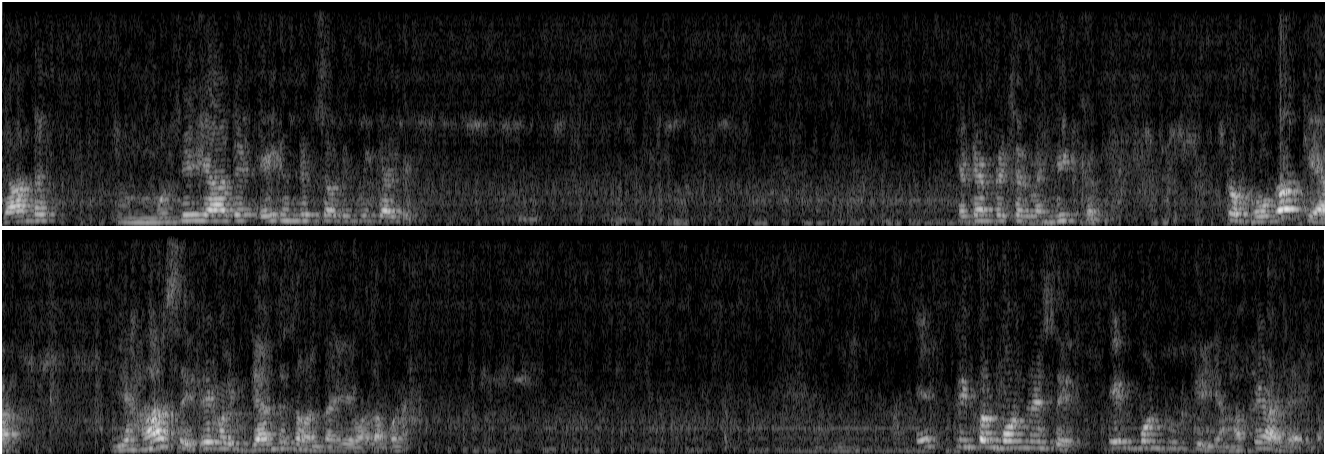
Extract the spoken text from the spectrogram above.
जहाँ तक मुझे याद है एट हंड्रेड 873 कैलोरी के टेम्परेचर में हीट कर तो होगा क्या? यहाँ से देखो ध्यान से समझना ये वाला पॉइंट एक ट्रिपल बॉन्ड में से एक बॉन्ड टूट के यहाँ पे आ जाएगा.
